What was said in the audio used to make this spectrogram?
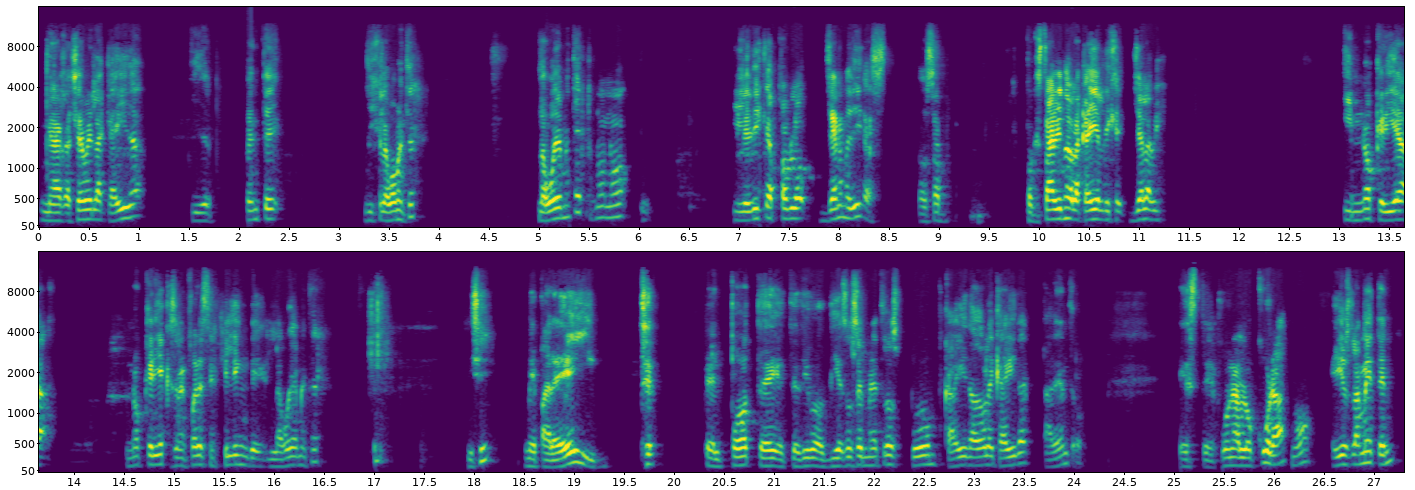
me agaché a ver la caída y de repente dije, la voy a meter. La voy a meter, no, no. Y le dije a Pablo, ya no me digas. O sea, porque estaba viendo la caída, le dije, ya la vi. Y no quería, no quería que se me fuera ese feeling de la voy a meter. Y sí, me paré y el pote, te digo, 10, 12 metros, pum, caída, doble caída, adentro. Este, fue una locura, ¿no? Ellos la meten,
